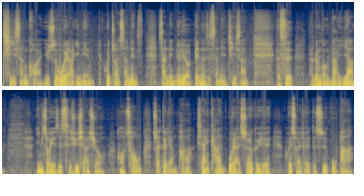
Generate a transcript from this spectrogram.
七三块，也就是未来一年会赚三点三点六六，变成是三点七三。可是它跟广达一样，营收也是持续下修，哦，从衰退两趴，现在看未来十二个月会衰退的是五趴。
